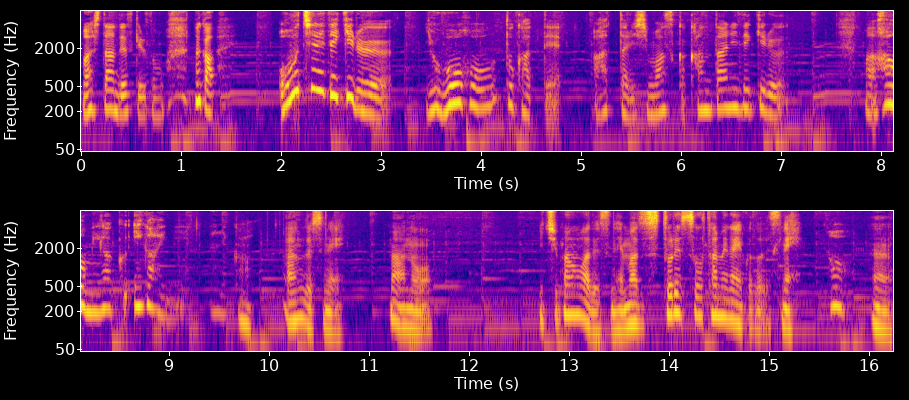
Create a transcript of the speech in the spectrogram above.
増したんですけれども。なんかお家でできる予防法とかってあったりしますか？簡単にできる、まあ、歯を磨く以外に何か、うん、あのですねまああの一番はですねまずストレスをためないことですね。うん、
